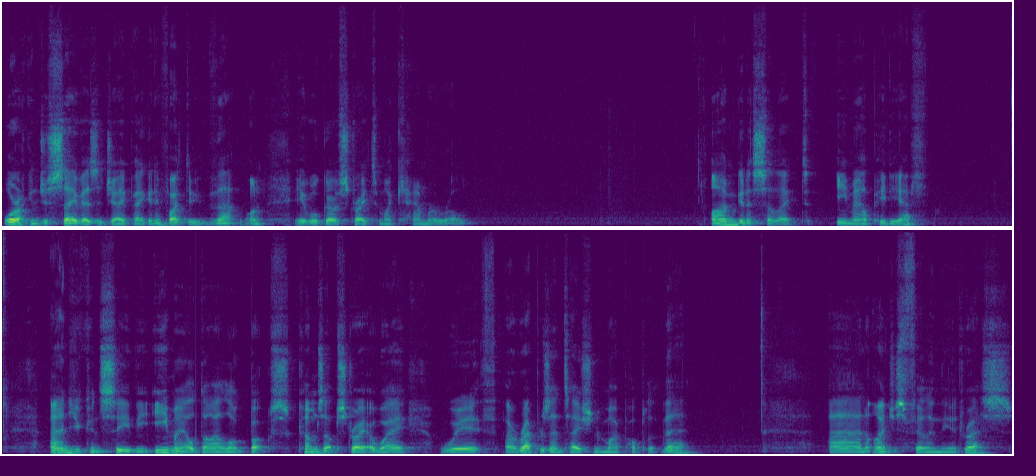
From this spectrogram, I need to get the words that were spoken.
or I can just save as a JPEG and if I do that one it will go straight to my camera roll. I'm going to select email PDF and you can see the email dialog box comes up straight away with a representation of my popplet there and I just fill in the address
